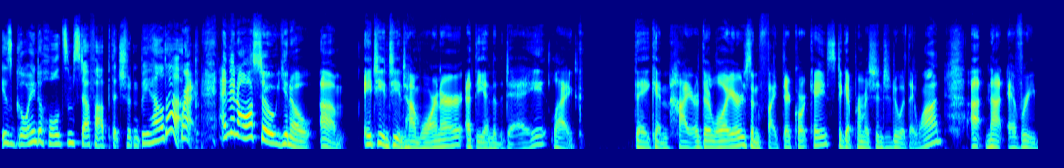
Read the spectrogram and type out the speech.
is going to hold some stuff up that shouldn't be held up. Right. And then also, you know, um, AT&T and Time Warner at the end of the day, like they can hire their lawyers and fight their court case to get permission to do what they want. Uh, not every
